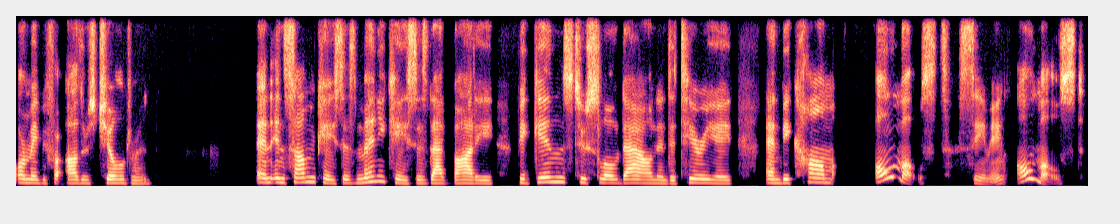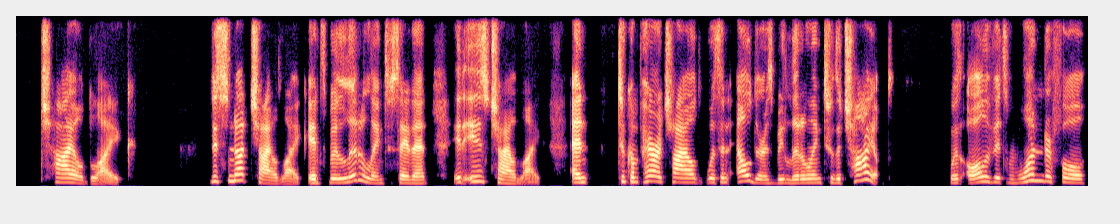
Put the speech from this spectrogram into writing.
or maybe for others' children. And in some cases, many cases, that body begins to slow down and deteriorate and become almost seeming almost childlike. It's not childlike. It's belittling to say that it is childlike. And to compare a child with an elder is belittling to the child with all of its wonderful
